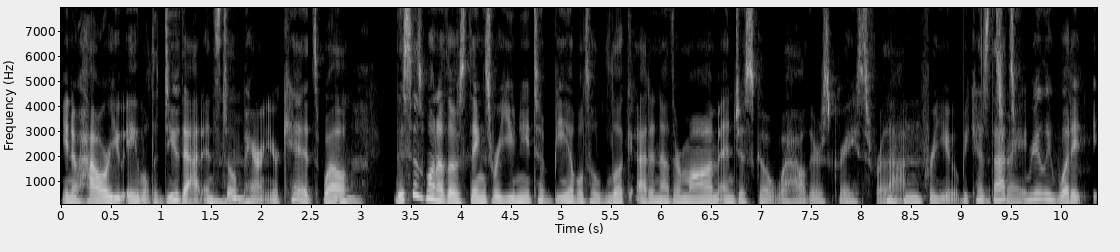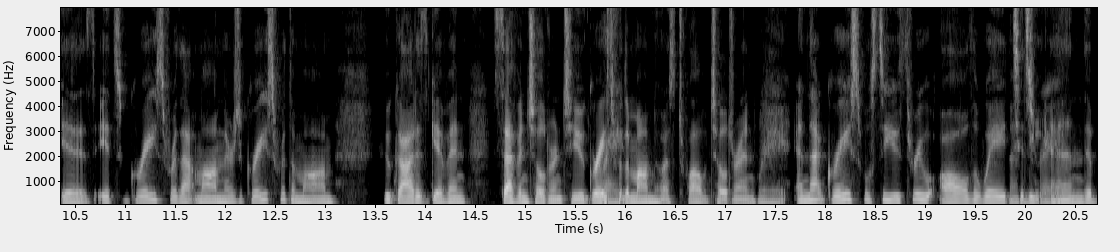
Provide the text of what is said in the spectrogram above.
you know, how are you able to do that and Mm-hmm. still parent your kids? Well. This is one of those things where you need to be able to look at another mom and just go, wow, there's grace for that for you. Because That's that's, right. really what it is. It's grace for that mom. There's grace for the mom who God has given seven children to, grace for the mom who has 12 children. Right. And that grace will see you through all the way to the right. end. The,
